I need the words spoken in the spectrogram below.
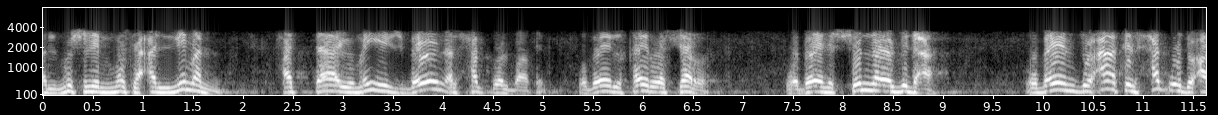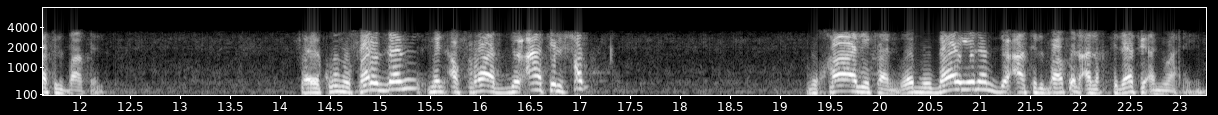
المسلم متعلما حتى يميز بين الحق والباطل وبين الخير والشر. وبين السنة والبدعة وبين دعاة الحق ودعاة الباطل. فيكون فردا من أفراد دعاة الحق مخالفا ومباينا دعاة الباطل على اختلاف أنواعهم.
